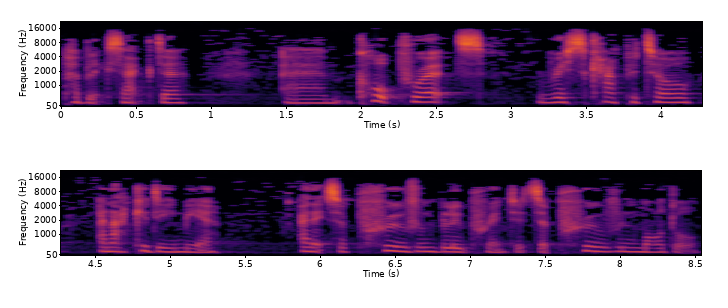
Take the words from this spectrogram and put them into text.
public sector, um, corporates, risk capital, and academia. And it's a proven blueprint, it's a proven model.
